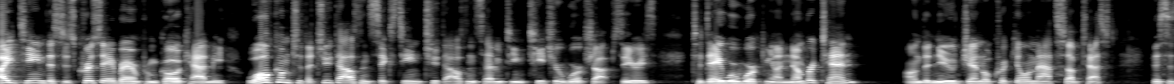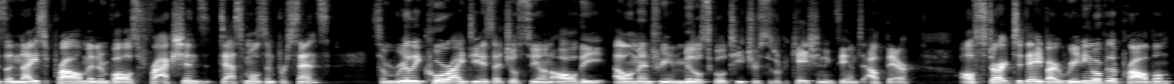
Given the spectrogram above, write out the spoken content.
Hi, team. This is Chris Abraham from GOH Academy. Welcome to the 2016 2017 Teacher Workshop Series. Today we're working on number 10 on the new General Curriculum Math subtest. This is a nice problem. It involves fractions, decimals, and percents. Some really core ideas that you'll see on all the elementary and middle school teacher certification exams out there. I'll start today by reading over the problem.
